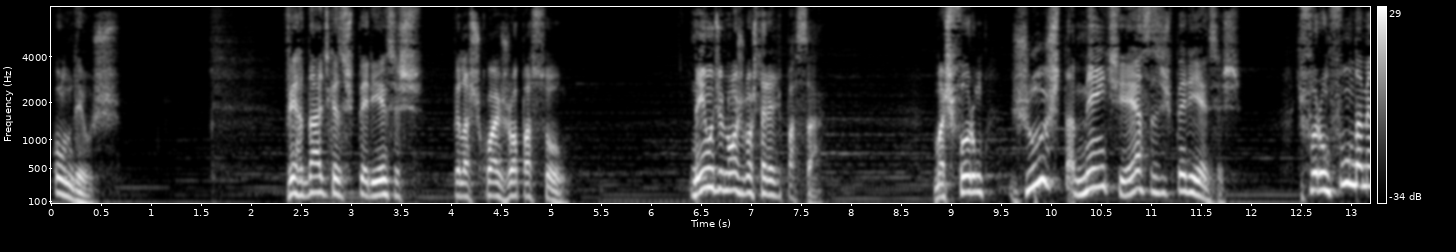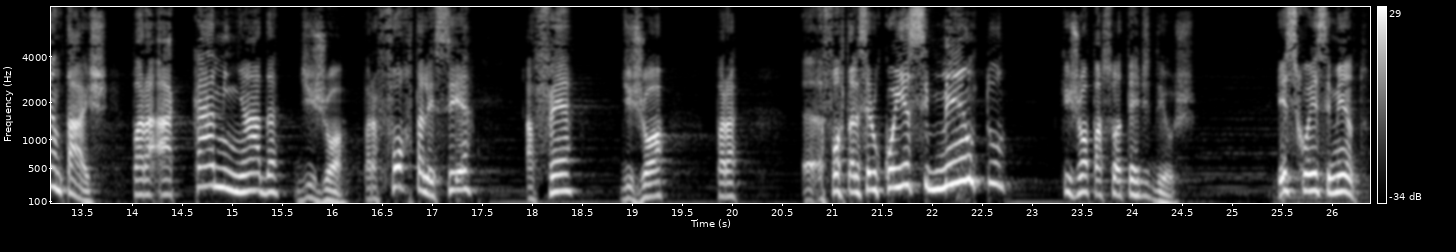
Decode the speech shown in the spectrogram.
com Deus. Verdade que as experiências pelas quais Jó passou nenhum de nós gostaria de passar. Mas foram justamente essas experiências que foram fundamentais para a caminhada de Jó, para fortalecer a fé de Jó, para uh, fortalecer o conhecimento que Jó passou a ter de Deus. Esse conhecimento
